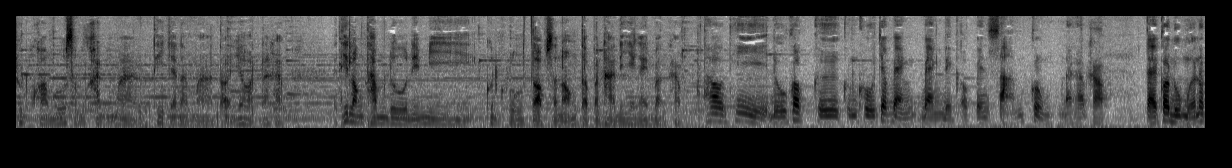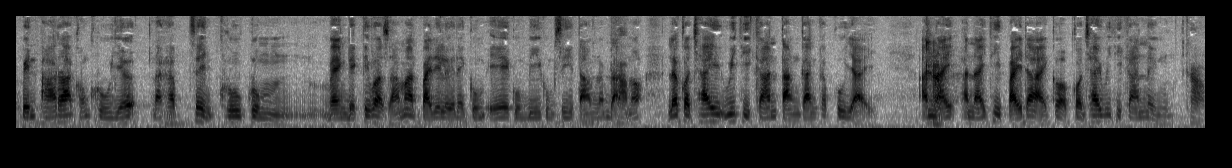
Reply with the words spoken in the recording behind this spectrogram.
ชุดความรู้สำคัญมากที่จะนำมาต่อยอดนะครับแต่ที่ลองทำดูนี่มีคุณครูตอบสนองต่อปัญหานี้ยังไงบ้างครับ เท่าที่ดูก็คือคุณครูจะแบ่งแบ่งเด็กออกเป็น 3 กลุ่มนะครับครับ แต่ก็ดูเหมือนว่าเป็นภาระของครูเยอะนะครับเช่นครูกลุ่มแบ่งเด็กที่ว่าสามารถไปได้เลยในกลุ่ม A กลุ่ม B กลุ่ม C ตามลำดับครับเนาะแล้วก็ใช้วิธีการต่างกันครับครูใหญ่ อันไหนอันไหนที่ไปได้ก็ก็ใช้วิธีการหนึ่งครับ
